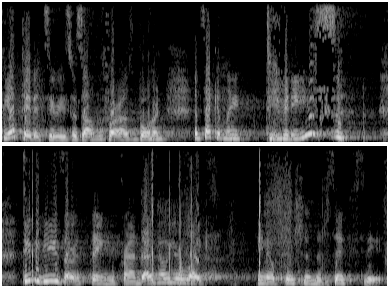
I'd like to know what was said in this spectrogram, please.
the updated series was on before I was born. And secondly, DVDs? DVDs are a thing, friend. I know you're like, you know, pushing the 60s.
